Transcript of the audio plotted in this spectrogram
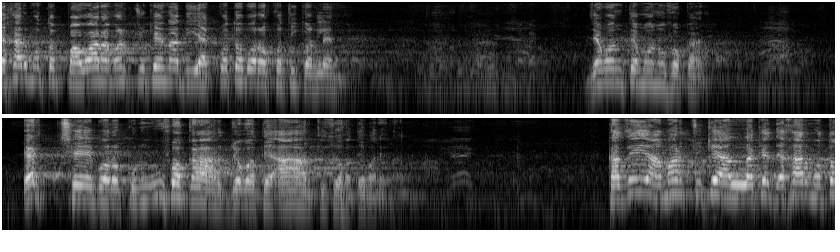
দেখার মতো পাওয়ার আমার চোখে না দিয়া কত বড় ক্ষতি করলেন? যেমন তেমন উপকার। এর চেয়ে বড় কোনো উপকার জগতে আর কিছু হতে পারে না। কাজেই আমার চোখে আল্লাহকে দেখার মতো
